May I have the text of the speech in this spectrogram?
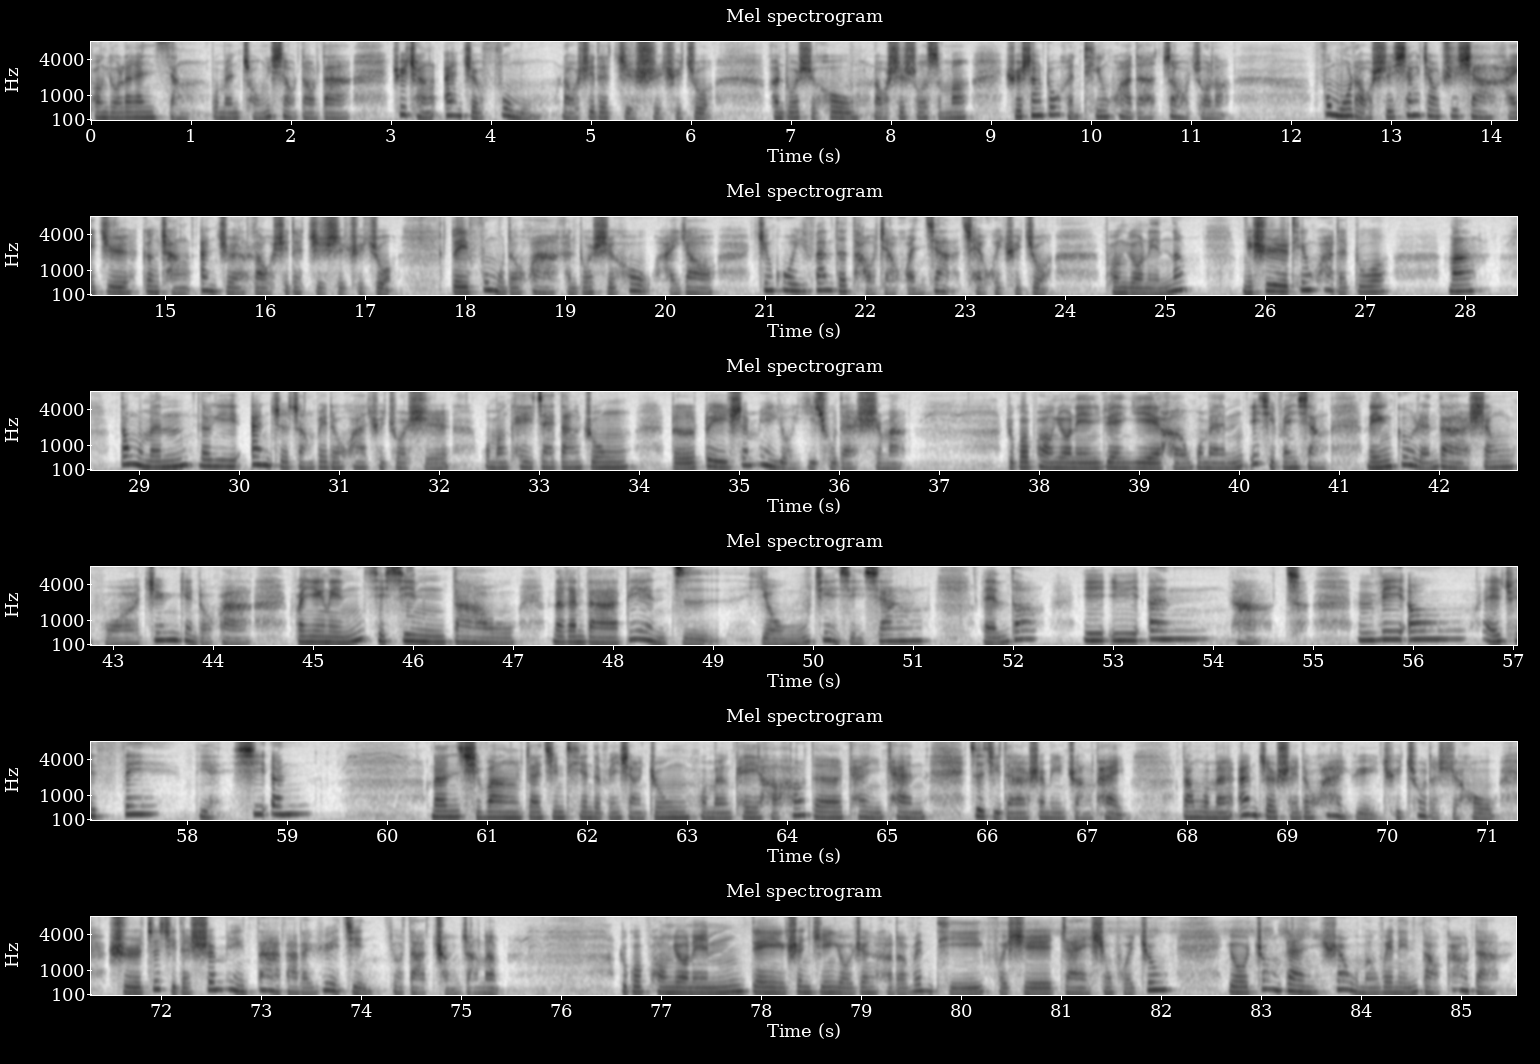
朋友们想，我们从小到大最常按着父母、老师的指示去做，很多时候老师说什么，学生都很听话的照做了。父母、老师相较之下，孩子更常按着老师的指示去做，对父母的话，很多时候还要经过一番的讨价还价才会去做。朋友，您呢？你是听话的多吗？当我们乐意按着长辈的话去做时，我们可以在当中得对生命有益处的事吗？如果朋友您愿意和我们一起分享您个人的生活经验的话，欢迎您写信到乐安的电子邮件信箱，and e e n dot v o h c 点 c n。那希望在今天的分享中，我们可以好好的看一看自己的生命状态。当我们按着谁的话语去做的时候，使自己的生命大大的跃进又大成长了？如果朋友您对圣经有任何的问题，或是在生活中有重担需要我们为您祷告的，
